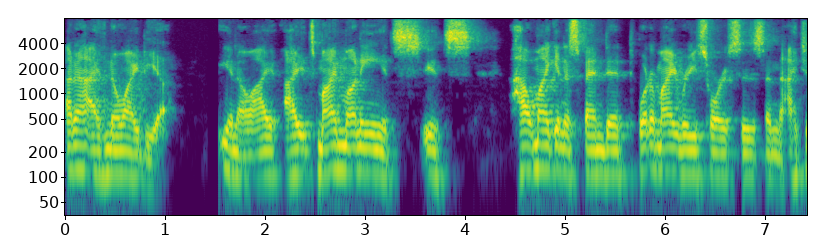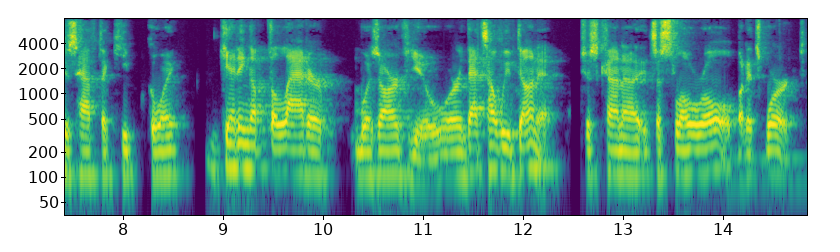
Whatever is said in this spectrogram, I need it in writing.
I don't. I have no idea you know, I, I it's my money. It's it's how am I going to spend it? What are my resources? And I just have to keep going. Getting up the ladder was our view, or that's how we've done it. Just kind of, it's a slow roll, but it's worked.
